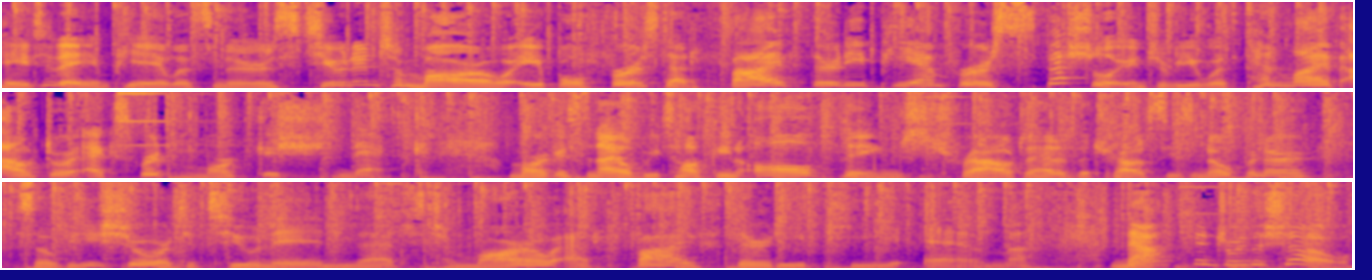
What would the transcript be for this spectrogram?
Hey Today PA listeners, tune in tomorrow, April 1st at 5.30 p.m. for a special interview with Penn Live outdoor expert Marcus Schneck. Marcus and I will be talking all things trout ahead of the trout season opener, so be sure to tune in. That's tomorrow at 5.30 p.m. Now, enjoy the show.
